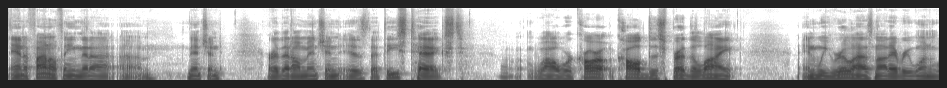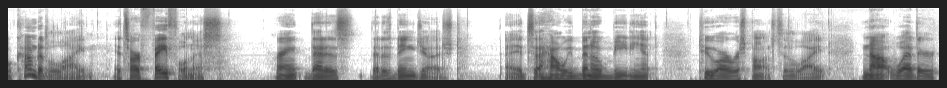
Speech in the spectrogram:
And a final theme that I um, mentioned or that I'll mention is that these texts, while we're call, called to spread the light, and we realize not everyone will come to the light, it's our faithfulness, right? That is that is being judged. It's how we've been obedient to our response to the light, not whether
